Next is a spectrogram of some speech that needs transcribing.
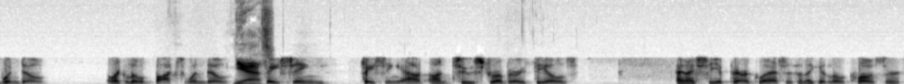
window, like a little box window, yes. facing facing out onto Strawberry Fields, and I see a pair of glasses, and I get a little closer,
